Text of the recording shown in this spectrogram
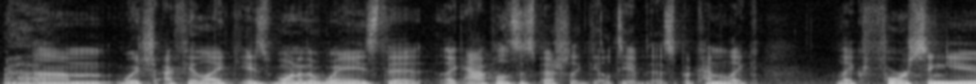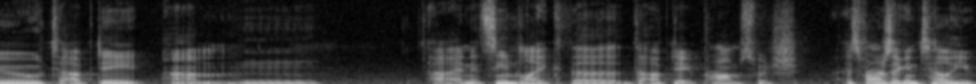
um, which I feel like is one of the ways that like Apple's especially guilty of this, but kind of like like forcing you to update. Um, uh, and it seemed like the the update prompts, which as far as I can tell, you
